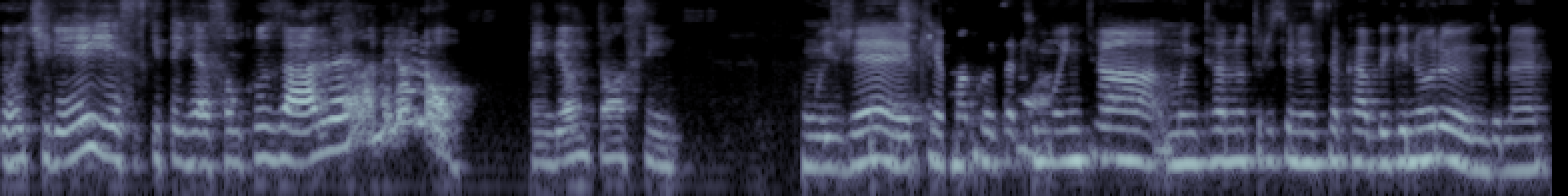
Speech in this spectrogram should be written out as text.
eu retirei esses que têm reação cruzada, ela melhorou, entendeu? Então, assim. Com IgE, que é uma coisa que muita, muita nutricionista acaba ignorando, né?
